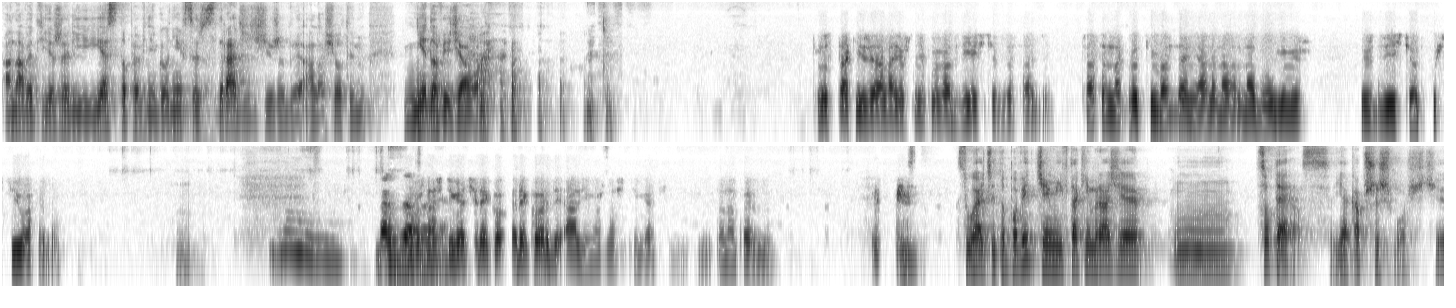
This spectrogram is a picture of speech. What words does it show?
A nawet jeżeli jest, to pewnie go nie chcesz zdradzić, żeby Ala się o tym nie dowiedziała. Plus taki, że Ala już nie pływa 200 w zasadzie. Czasem na krótkim basenie, ale na, na długim już, już 200 odpuściła chyba. No, bardzo dobrze. Można ścigać reko- rekordy Ali, można ścigać. To na pewno. Słuchajcie, to powiedzcie mi w takim razie, mm, co teraz? Jaka przyszłość? Yy,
